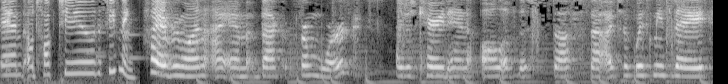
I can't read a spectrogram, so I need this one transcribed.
and I'll talk to you this evening. Hi everyone, I am back from work. I just carried in all of this stuff that I took with me today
